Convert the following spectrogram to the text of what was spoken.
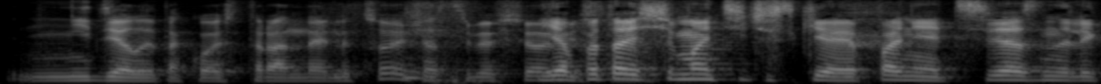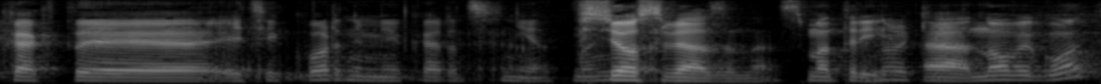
не делай такое странное лицо, я сейчас тебе все Я пытаюсь семантически понять, связаны ли как-то эти корни, мне кажется, нет. Ну, Все не связано. Смотри, Ну, окей. а, Новый год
